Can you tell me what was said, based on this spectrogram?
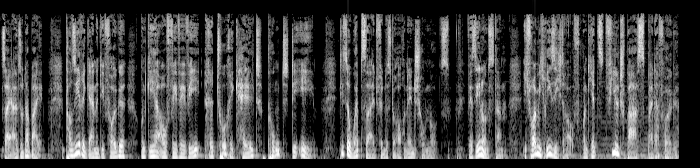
Sei also dabei. Pausiere gerne die Folge und gehe auf www.rhetorikheld.de. Diese Website findest du auch in den Show Notes. Wir sehen uns dann. Ich freue mich riesig drauf und jetzt viel Spaß bei der Folge.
